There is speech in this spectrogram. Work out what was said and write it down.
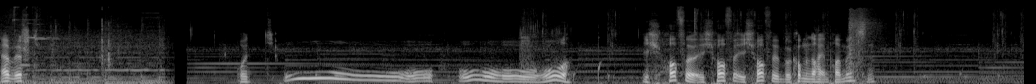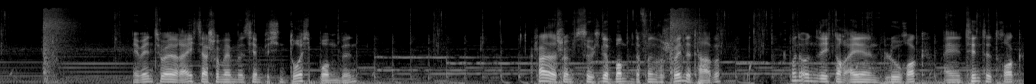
Erwischt. Und, oh, oh, oh. Ich hoffe, ich hoffe, ich hoffe, wir bekommen noch ein paar Münzen. Eventuell reicht ja schon, wenn wir uns hier ein bisschen durchbomben. Schade, dass ich schon so viele Bomben davon verschwendet habe. Und unten sehe ich noch einen Blue Rock, einen Tinted Rock.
